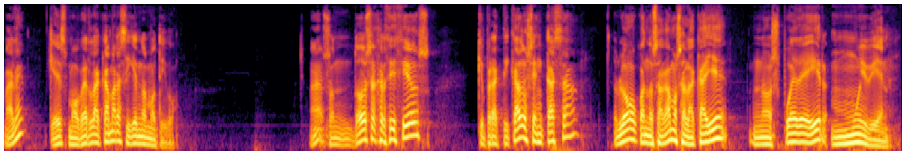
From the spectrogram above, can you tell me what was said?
¿Vale? Que es mover la cámara siguiendo el motivo. Ah, Son dos ejercicios que practicados en casa, luego cuando salgamos a la calle nos puede ir muy bien.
